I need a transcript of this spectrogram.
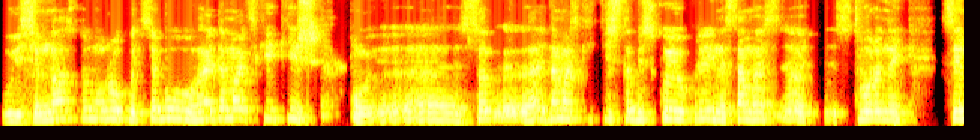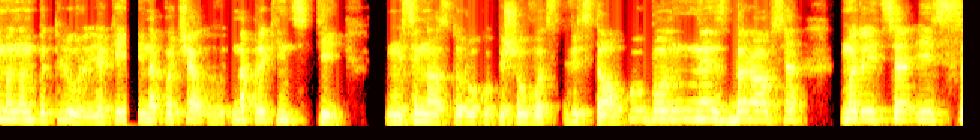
у 18-му році, це був гайдамацький кіш, е, е, гайдамацький кіш Слобідської України, саме створений Симоном Петлюри, який на початку наприкінці 17-го року пішов в відставку, бо не збирався миритися із.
